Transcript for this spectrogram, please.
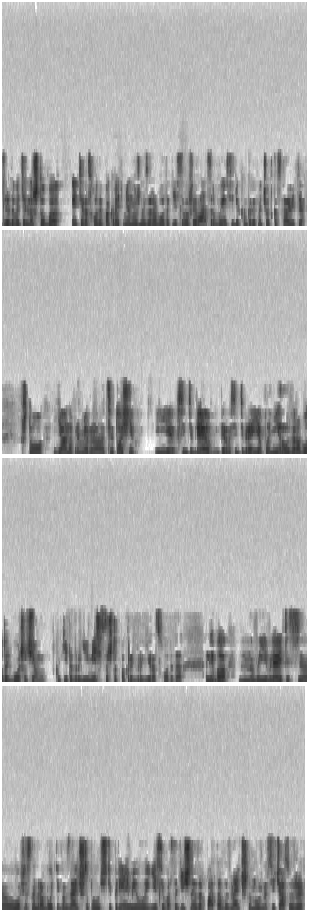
Следовательно, чтобы эти расходы покрыть, мне нужно заработать. Если вы фрилансер, вы себе конкретно четко ставите, что я, например, э, цветочник, и в сентябре, 1 сентября я планирую заработать больше, чем в какие-то другие месяцы, чтобы покрыть другие расходы. Да? Либо вы являетесь э, офисным работником, знаете, что получите премию. Если у вас статичная зарплата, вы знаете, что нужно сейчас уже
